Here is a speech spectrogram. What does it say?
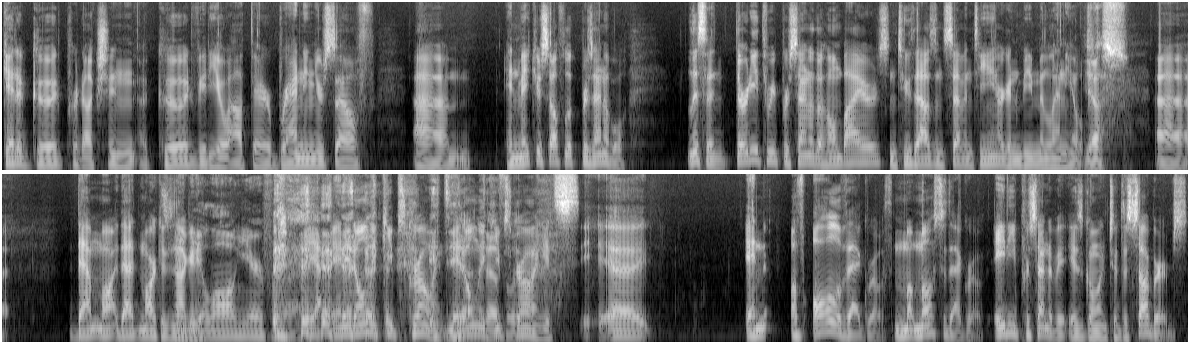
Get a good production, a good video out there, branding yourself, um, and make yourself look presentable. Listen, 33% of the home buyers in 2017 are going to be millennials. yes. That, mar- that mark is not Gonna be a long year for us. yeah, and it only keeps growing. Yeah, it only keeps growing. It's uh, and of all of that growth, m- most of that growth, eighty percent of it is going to the suburbs.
